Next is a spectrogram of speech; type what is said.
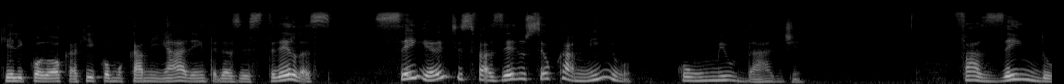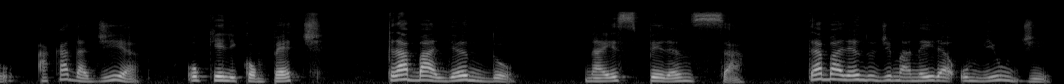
que ele coloca aqui como caminhar entre as estrelas, sem antes fazer o seu caminho com humildade, fazendo a cada dia o que lhe compete, trabalhando na esperança, trabalhando de maneira humilde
